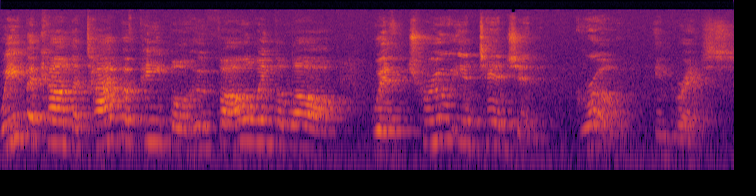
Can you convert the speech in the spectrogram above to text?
We become the type of people who, following the law with true intention, grow in grace.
